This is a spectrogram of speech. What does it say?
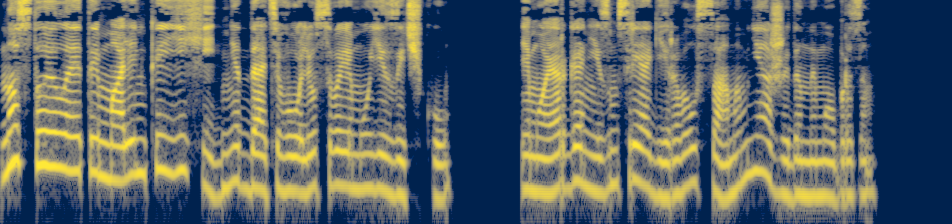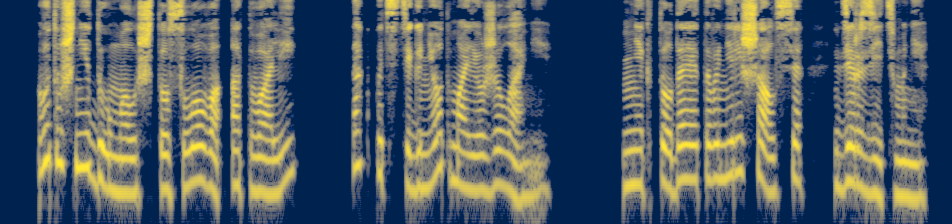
Но стоило этой маленькой ехидне дать волю своему язычку, и мой организм среагировал самым неожиданным образом. Вот уж не думал, что слово «отвали» так подстегнет мое желание. Никто до этого не решался дерзить мне.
